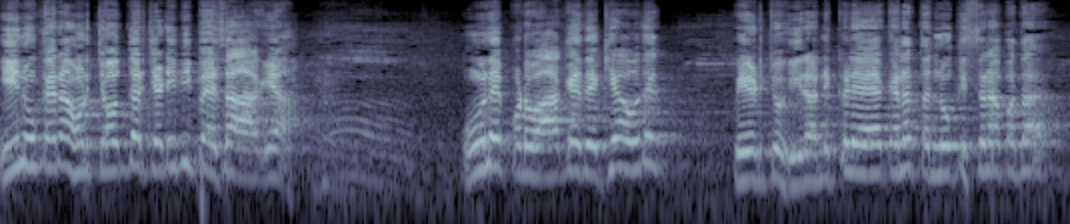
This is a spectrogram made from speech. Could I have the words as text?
ਇਹਨੂੰ ਕਹਿੰਦਾ, ਹੁਣ ਚੌਧਰ ਚੜੀ ਵੀ ਪੈਸਾ ਆ ਗਿਆ। ਉਹਨੇ ਪੜਵਾ ਕੇ ਦੇਖਿਆ, ਉਹਦੇ ਪੇਟ ਚੋਂ ਹੀਰਾ ਨਿਕਲਿਆ। ਕਹਿੰਦਾ, ਤੈਨੂੰ ਕਿਸ ਤਰ੍ਹਾਂ ਪਤਾ? ਹੈ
